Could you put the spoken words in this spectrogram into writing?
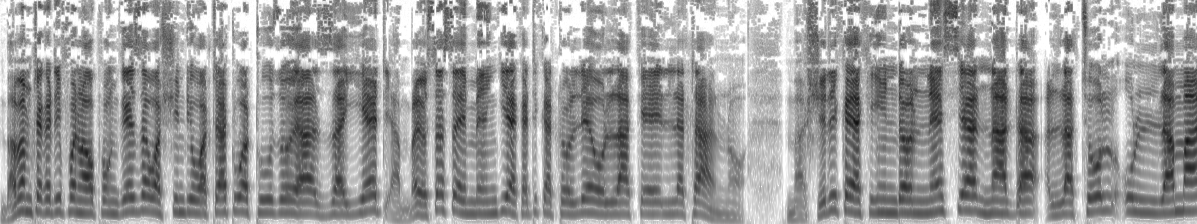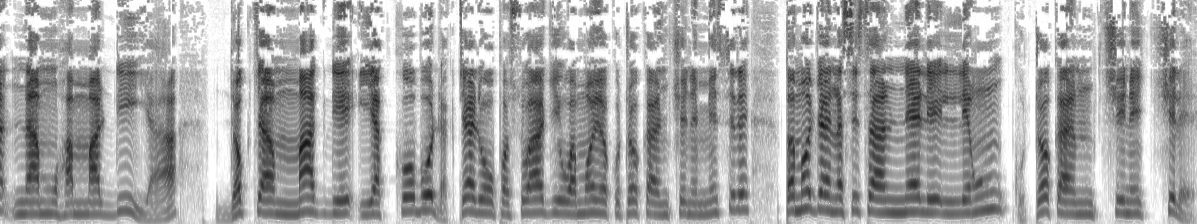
Baba Mtakatifu anawapongeza washindi watatu wa tuzo ya Zayed ambayo sasa imeingia katika toleo lake la tano. Mashirika ya Kiindonesia Nadalatul Ulama na Muhammadia, Dr Magdi Yakubu, daktari wa upasuaji wa moyo kutoka nchini Misri, pamoja na Sista Neli Leung kutoka nchini Chile.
